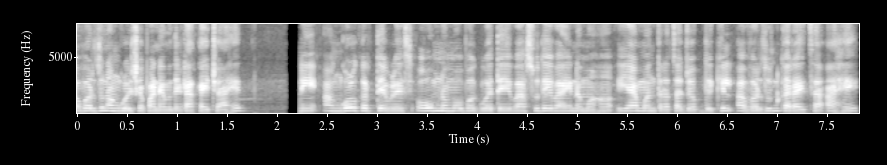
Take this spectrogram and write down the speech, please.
आवर्जून आंघोळीच्या पाण्यामध्ये टाकायच्या आहेत. आणि आंघोळ करते वेळेस ओम नमो भगवते वासुदेवाय नमः या मंत्राचा जप देखील आवर्जून करायचा आहे.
